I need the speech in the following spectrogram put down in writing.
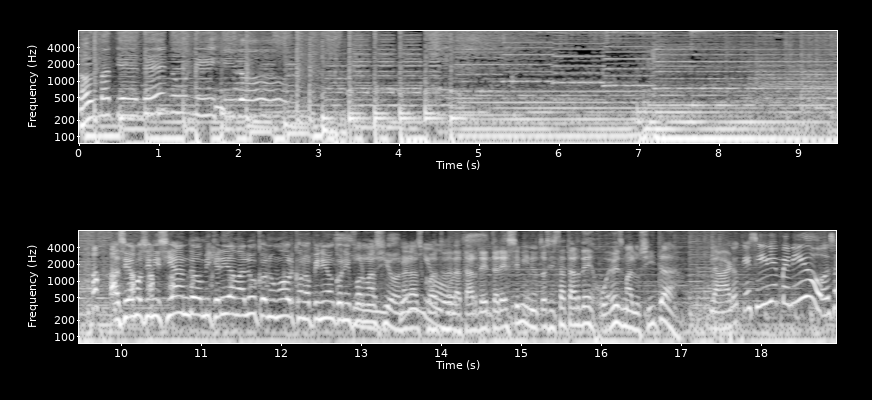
nos mantienen unidos. Así vamos iniciando, mi querida Malú, con humor, con opinión, con información. a las 4 de la tarde, 13 minutos esta tarde, jueves, Malucita. Claro que sí, bienvenidos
